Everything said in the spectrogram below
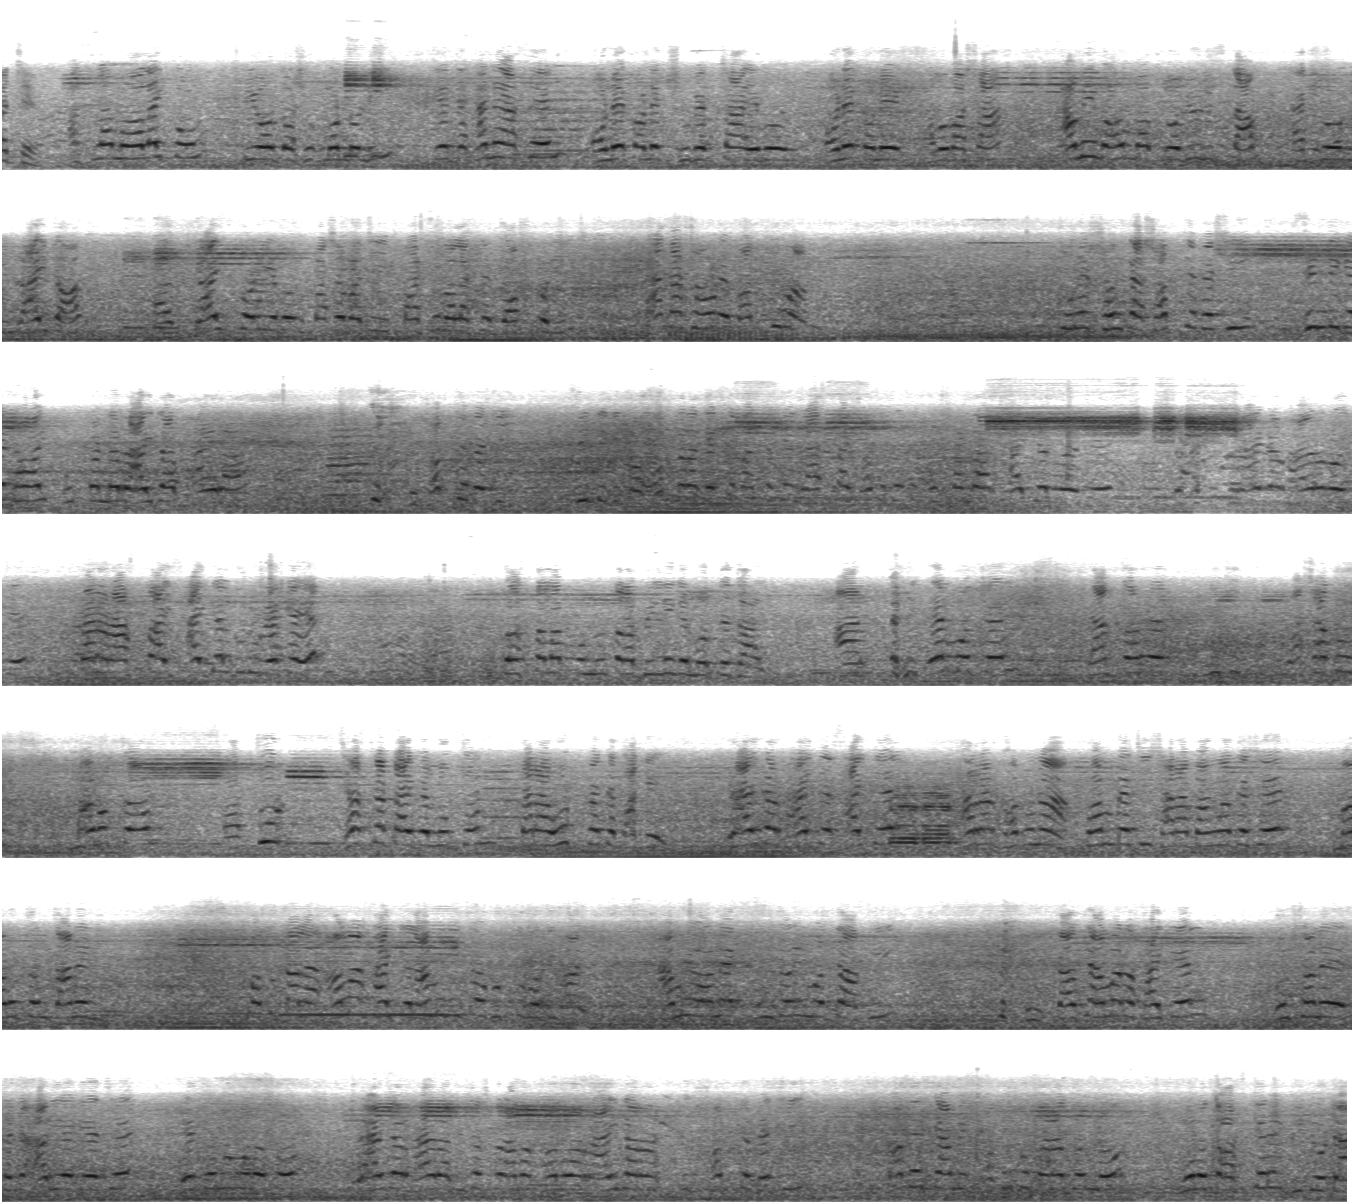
হচ্ছে আসসালামু আলাইকুম, প্রিয় দর্শক যে যেখানে আছেন, অনেক অনেক শুভেচ্ছা এবং অনেক অনেক ভালোবাসা। আমি মোহাম্মদ রবিউল ইসলাম, একজন রাইডার রাইড করি এবং পাশাপাশি পার্সোনাল একটা জব করি। ঢাকা শহরে বর্তমান চোরের সংখ্যা সবচেয়ে বেশি। সিন্ডিকেট হয় ফুটপান্ডার রাইডার ভাইরা সবচেয়ে বেশি সিন্ডিকেট হয়। আপনারা দেখতে পাচ্ছেন রাস্তায় শত ফুটপান্ডার সাইকেল রয়েছে রাইডার ভাইরা রয়েছে তারা রাস্তায় সাইকেলগুলো রেখে পনেরোতলা বিল্ডিংয়ের মধ্যে যায়। আর এর মধ্যে এক ধরনের কিছু অসাধু মানুষজন চুর ছেঁচড়া টাইপের লোকজন তারা উঠ পেতে থাকে। ড্রাইভার ভাইদের সাইকেল হারার ঘটনা কম বেশি সারা বাংলাদেশে মানুষজন জানেনি। গতকাল আমার সাইকেল, আমি নিজেও ভুক্তভোগী ভাই। আমি অনেক ইঞ্জুরির মধ্যে আছি। কালকে আমারও সাইকেল গুলশনে থেকে হারিয়ে গিয়েছে। এর জন্য মূলত রাইডার ভাইরা, বিশেষ করে আমার ফলোয়ার রাইডার সবচেয়ে বেশি, তাদেরকে আমি সতর্ক করার জন্য মূলত আজকের এই ভিডিওটা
